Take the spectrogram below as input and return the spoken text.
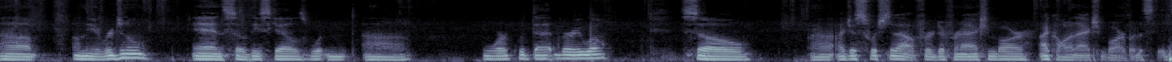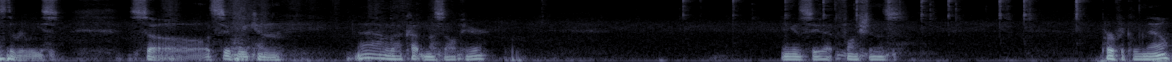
uh, on the original, and so these scales wouldn't uh, work with that very well. So uh, I just switched it out for a different action bar. I call it an action bar, but it's, it's the release. So let's see if we can Ah, without cutting myself here. You can see that functions perfectly now.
